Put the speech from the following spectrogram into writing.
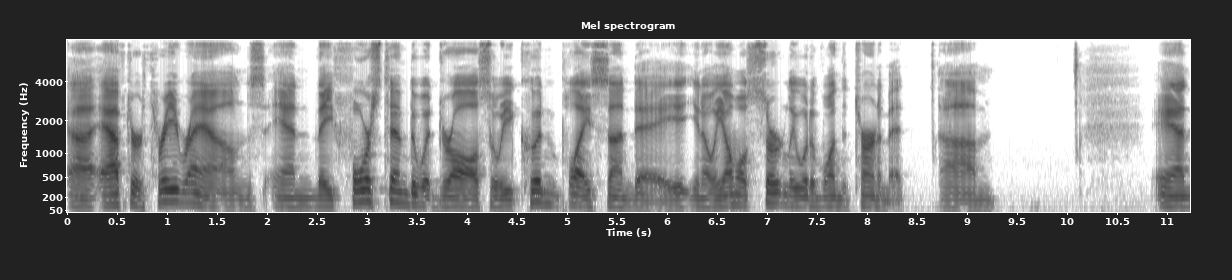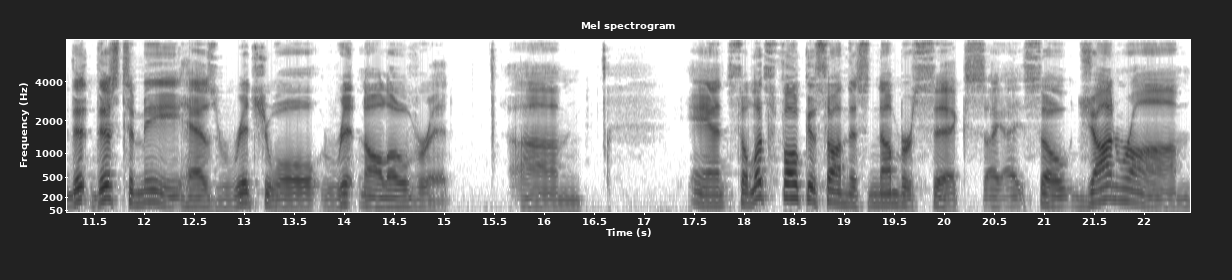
uh, after three rounds, and they forced him to withdraw so he couldn't play Sunday. You know, he almost certainly would have won the tournament. Um, and th- this to me has ritual written all over it. Um, and so let's focus on this number six. I, I, so Jon Rahm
